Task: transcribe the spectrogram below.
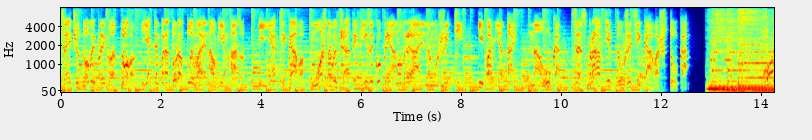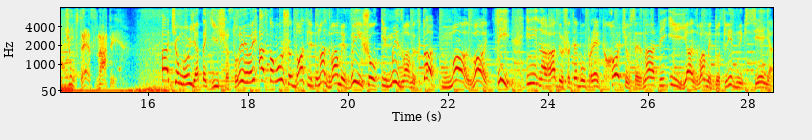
Це чудовий приклад того, як температура впливає на об'єм газу. І як цікаво, можна вивчати фізику прямо в реальному житті. І пам'ятай, наука це справді дуже цікава штука. Хочу все знати. А чому я такий щасливий? А тому, що дослід у нас з вами вийшов, і ми з вами хто? Молодці! І нагадую, що це був проект Хочу все знати, і я з вами дослідник Сеня.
